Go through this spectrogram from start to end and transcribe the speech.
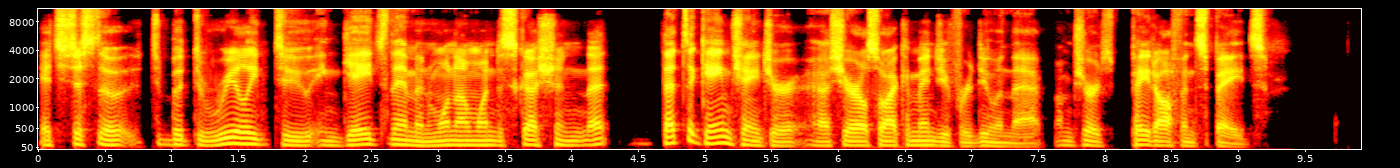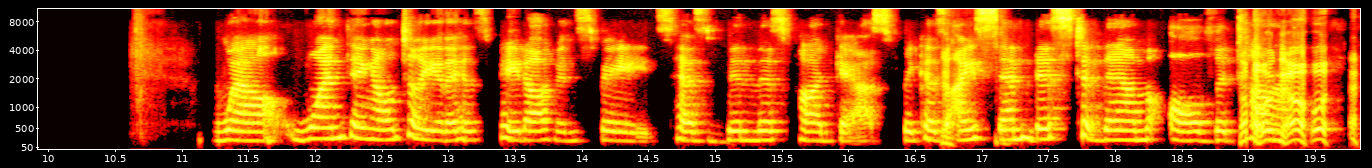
It's just a, to, but to really to engage them in one on one discussion that that's a game changer, uh, Cheryl. So I commend you for doing that. I'm sure it's paid off in spades. Well, one thing I'll tell you that has paid off in spades has been this podcast because I send this to them all the time. Oh no.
